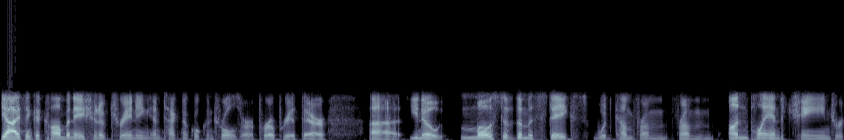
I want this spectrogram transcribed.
Yeah, I think a combination of training and technical controls are appropriate there. Uh, you know, most of the mistakes would come from from unplanned change or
